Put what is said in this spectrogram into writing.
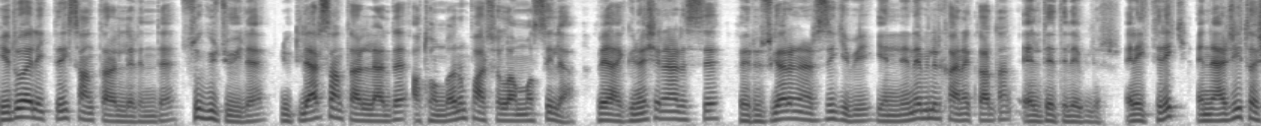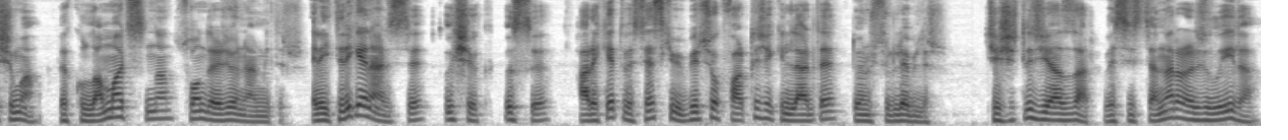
Hidroelektrik santrallerinde su gücüyle, nükleer santrallerde atomların parçalanmasıyla veya güneş enerjisi ve rüzgar enerjisi gibi yenilenebilir kaynaklardan elde edilebilir. Elektrik, enerjiyi taşıma ve kullanma açısından son derece önemlidir. Elektrik enerjisi, ışık, ısı, hareket ve ses gibi birçok farklı şekillerde dönüştürülebilir. Çeşitli cihazlar ve sistemler aracılığıyla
